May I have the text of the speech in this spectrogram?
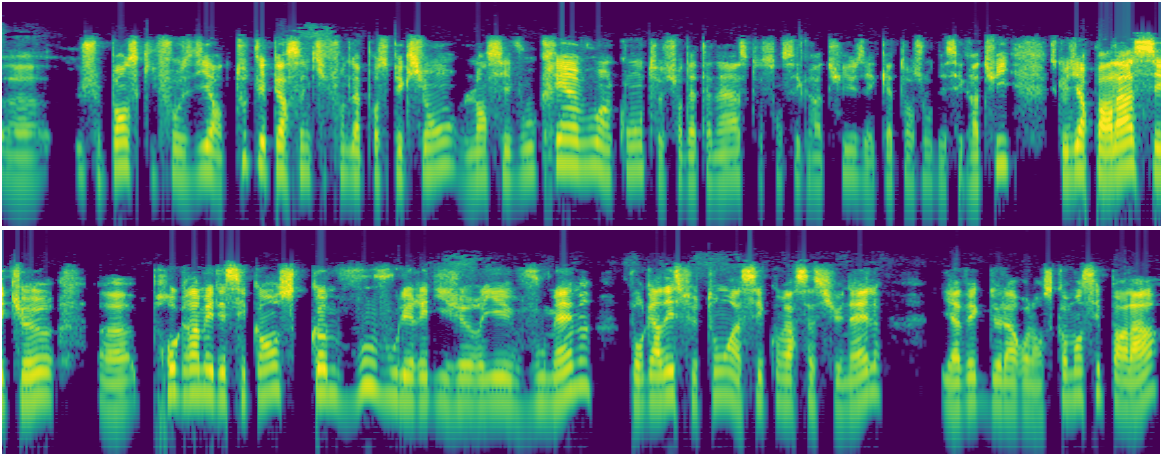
Euh, je pense qu'il faut se dire, toutes les personnes qui font de la prospection, lancez-vous, créez-vous un compte sur Datanast, de c'est gratuit, vous avez 14 jours d'essai gratuit. Ce que je veux dire par là, c'est que euh, programmez des séquences comme vous, vous les rédigeriez vous-même pour garder ce ton assez conversationnel et avec de la relance. Commencez par là.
